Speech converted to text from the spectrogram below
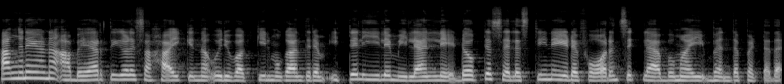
അങ്ങനെയാണ് അഭയാർത്ഥികളെ സഹായിക്കുന്ന ഒരു വക്കീൽ മുഖാന്തരം ഇറ്റലിയിലെ മിലാനിലെ ഡോക്ടർ സെലസ്റ്റീനയുടെ ഫോറൻസിക് ലാബുമായി ബന്ധപ്പെട്ടത്.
